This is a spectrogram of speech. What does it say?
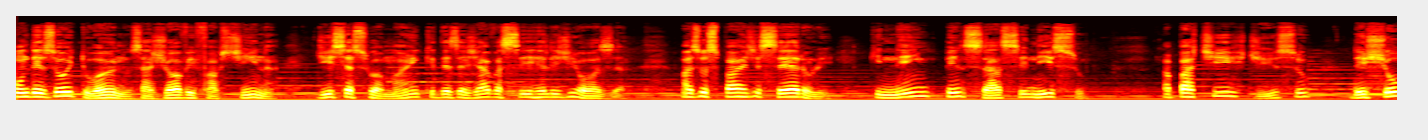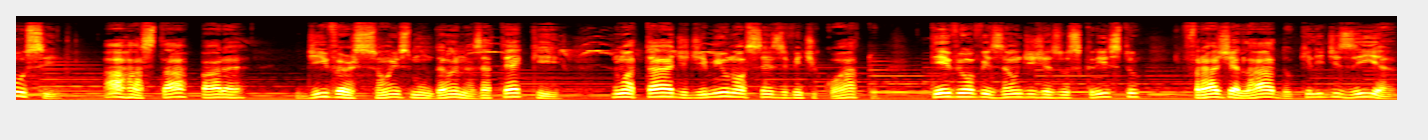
Com 18 anos, a jovem Faustina disse à sua mãe que desejava ser religiosa, mas os pais disseram-lhe que nem pensasse nisso. A partir disso, deixou-se arrastar para diversões mundanas até que, numa tarde de 1924, teve uma visão de Jesus Cristo fragelado que lhe dizia:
